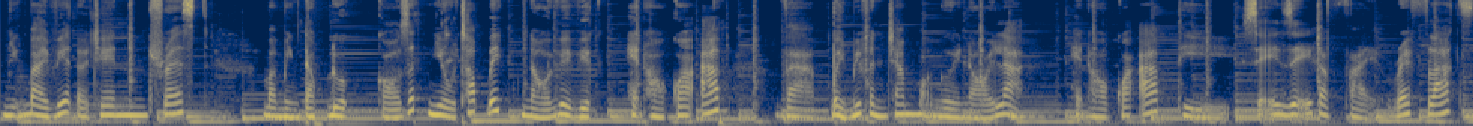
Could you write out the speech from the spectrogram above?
những bài viết ở trên Threads mà mình đọc được có rất nhiều topic nói về việc hẹn hò qua app và 70% mọi người nói là hẹn hò qua app thì sẽ dễ gặp phải red flags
